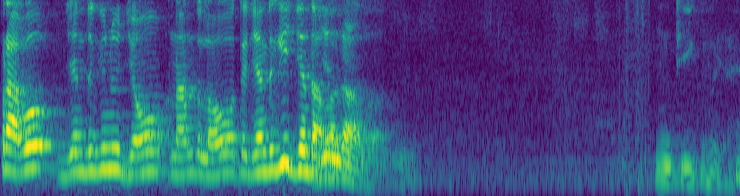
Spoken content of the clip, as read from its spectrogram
ਭਰਾਵੋ ਜ਼ਿੰਦਗੀ ਨੂੰ ਜਿਉਂ ਆਨੰਦ ਲਓ ਤੇ ਜ਼ਿੰਦਗੀ ਜਿੰਦਾਬਾਦ। ਜਿੰਦਾਬਾਦ। ਹੁਣ ਠੀਕ ਹੋਇਆ।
